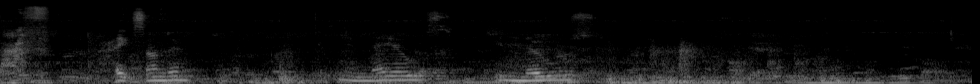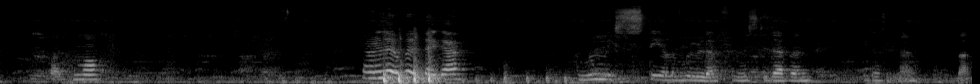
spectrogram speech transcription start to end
faff. Hate sanding. Gets in your nails, your nose. Wipe them off. They're a little bit bigger. I normally steal a ruler from Mr. Devon. He doesn't know, but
